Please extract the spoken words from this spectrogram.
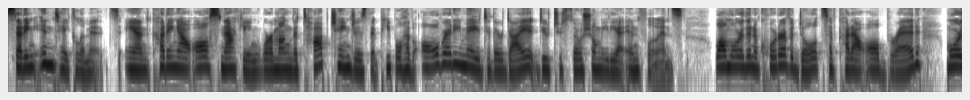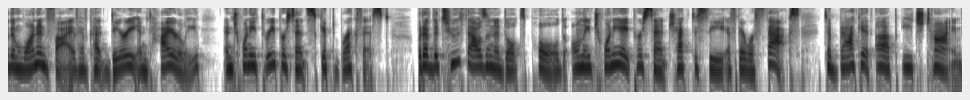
setting intake limits, and cutting out all snacking were among the top changes that people have already made to their diet due to social media influence. While more than a quarter of adults have cut out all bread, more than one in five have cut dairy entirely, and 23% skipped breakfast. But of the 2,000 adults polled, only 28% checked to see if there were facts to back it up each time.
